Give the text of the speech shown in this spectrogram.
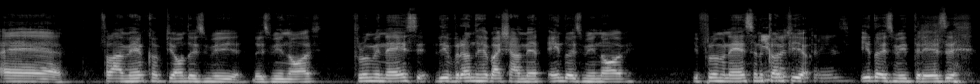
É, Flamengo campeão 2000, 2009. Fluminense livrando o rebaixamento em 2009. E Fluminense no E campeão. 2013. E 2013.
